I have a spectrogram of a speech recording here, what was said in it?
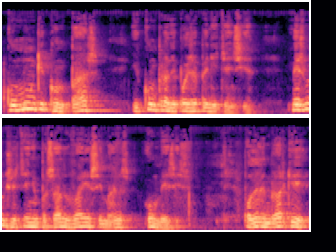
comungue com paz e cumpra depois a penitência, mesmo que se tenham passado várias semanas ou meses. Pode lembrar que,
